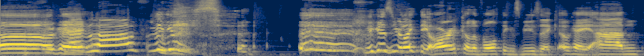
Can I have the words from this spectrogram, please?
Oh, okay. That laugh. because because you're like the oracle of all things music. Okay, um,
